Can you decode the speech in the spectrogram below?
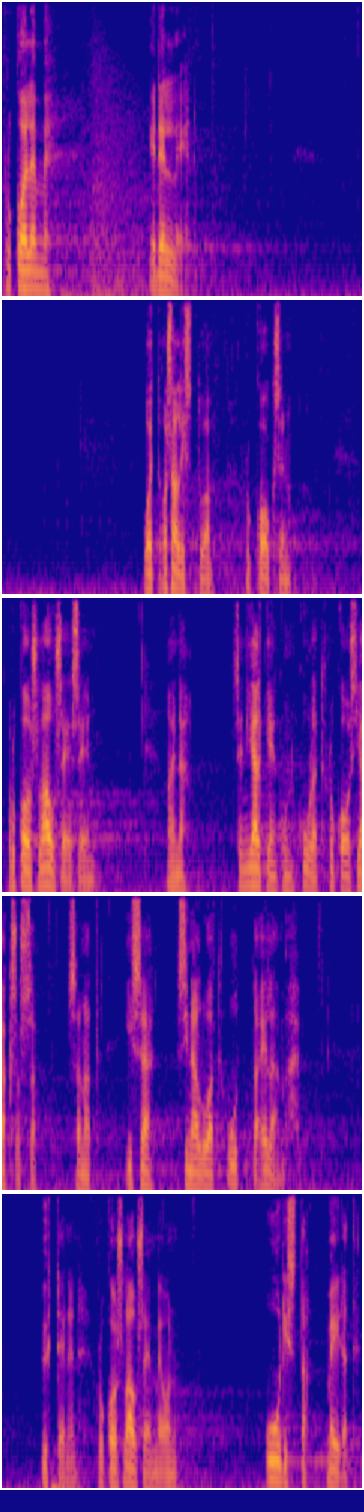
Rukoilemme edelleen. Voit osallistua rukouksen rukouslauseeseen aina sen jälkeen, kun kuulet rukousjaksossa sanat Isä, sinä luot uutta elämää. Yhteinen rukouslauseemme on Uudista meidät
